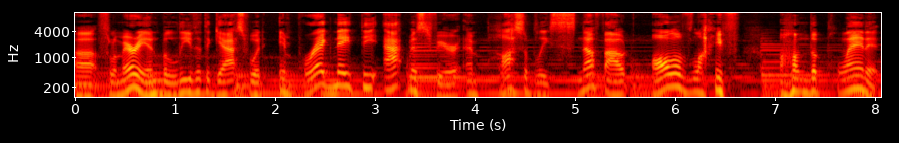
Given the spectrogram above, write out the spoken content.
uh, Flammarion, believed that the gas would impregnate the atmosphere and possibly snuff out all of life on the planet.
